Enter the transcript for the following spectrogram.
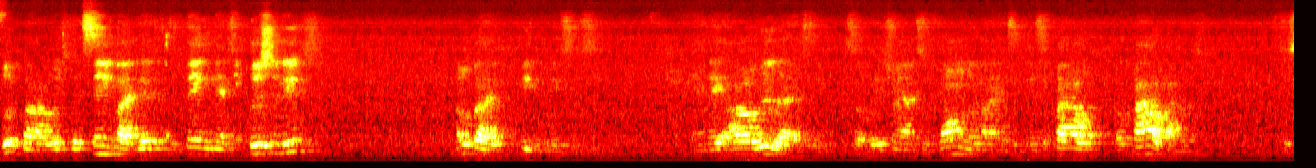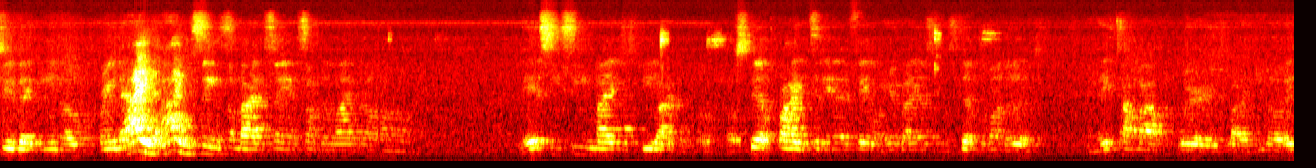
football, which it seems like this is the thing that's pushing this, nobody SEC. And they all realize it. So they're trying to form an alliance against a power a powerhouse to see if they can, you know, bring it. I even, I even seen somebody saying something like um, the SEC might just be like a, a, a step prior to the NFL when everybody else is a step under us. And they talking about where it's like, you know, they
